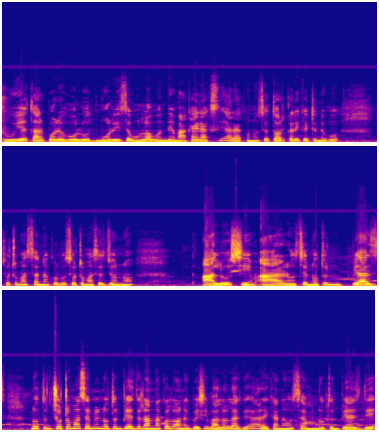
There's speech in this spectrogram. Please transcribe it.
ধুয়ে তারপরে হলুদ, মরিচ এবং লবণ দিয়ে মাখায় রাখছি, আর এখন হচ্ছে তরকারি কেটে নেব। ছোটো মাছ রান্না করব ছোটো মাছের জন্য। আলু, শিম আর হচ্ছে নতুন পেঁয়াজ, নতুন ছোটো মাছ এমনি নতুন পেঁয়াজ রান্না করলে অনেক বেশি ভালো লাগে। আর এখানে হচ্ছে আমি নতুন পেঁয়াজ দিই।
